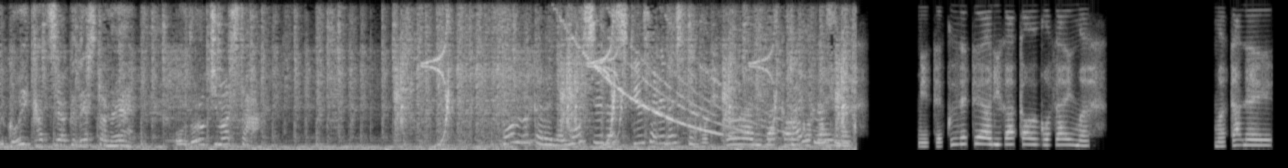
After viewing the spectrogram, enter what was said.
すごい活躍でしたね驚きました本部からの報酬が支給されましたご視聴ありがとうございます。見てくれてありがとうございます。またねー。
